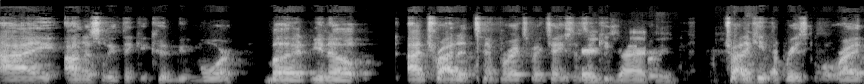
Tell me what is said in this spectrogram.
I honestly think it could be more, but you know, I try to temper expectations exactly. and keep try to keep it reasonable, right?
